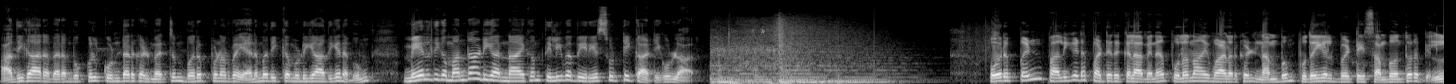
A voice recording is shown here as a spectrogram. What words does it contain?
அதிகார வரம்புக்குள் குண்டர்கள் மற்றும் வெறுப்புணர்வை அனுமதிக்க முடியாது எனவும் மேலதிக மன்றாடியார் நாயகம் திலீப பீரிஸ் சுட்டிக்காட்டியுள்ளார். ஒரு பெண் பலியிடப்பட்டிருக்கலாம் என புலனாய்வாளர்கள் நம்பும் புதையல்பேட்டை சம்பவம் தொடர்பில்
